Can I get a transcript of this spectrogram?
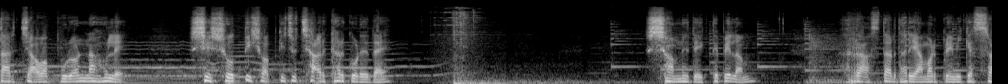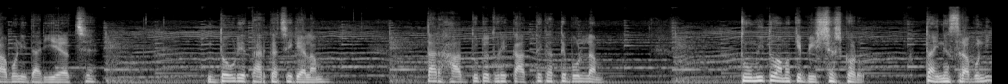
তার চাওয়া পূরণ না হলে সে সত্যি সব কিছু ছাড়খাড় করে দেয়। সামনে দেখতে পেলাম রাস্তার ধারে আমার প্রেমিকা শ্রাবণী দাঁড়িয়ে আছে। দৌড়ে তার কাছে গেলাম। তার হাত দুটো ধরে কাঁদতে কাঁদতে বললাম, তুমি তো আমাকে বিশ্বাস করো, তাই না শ্রাবণী?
